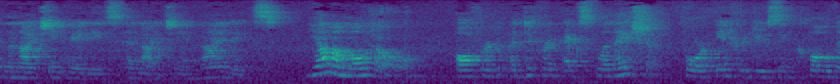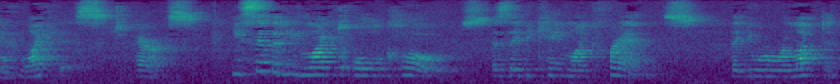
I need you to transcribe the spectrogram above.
in the 1980s and 1990s. Yamamoto offered a different explanation for introducing clothing like this Paris. He said that he liked old clothes as they became like friends that you were reluctant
